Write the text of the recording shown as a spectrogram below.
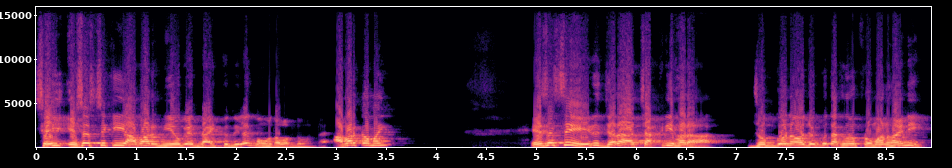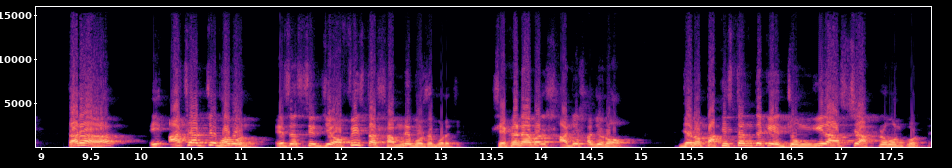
সেই এসএসসি কি আবার নিয়োগের দায়িত্ব দিলেন মমতা বন্দ্যোপাধ্যায়? আবার কামাই। এসএসসির যারা চাকরি হারা যোগ্য না অযোগ্যতা কোনো প্রমাণ হয়নি। তারা এই আচার্য ভবন, এসএসসির যে অফিস তার সামনে বসে পড়েছে। সেখানে আবার সাজো সাজো রব, যেন পাকিস্তান থেকে জঙ্গিরা আসছে আক্রমণ করতে।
